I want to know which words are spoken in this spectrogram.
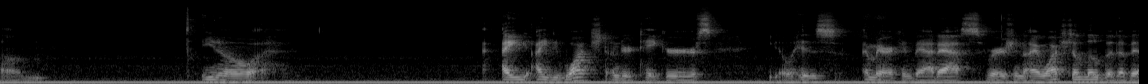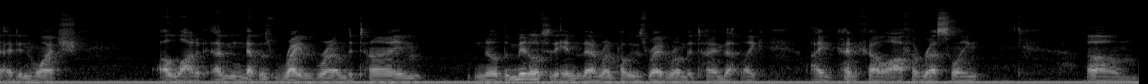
Um, you know, I I watched Undertaker's, you know, his American Badass version. I watched a little bit of it. I didn't watch a lot of. I mean, that was right around the time, you know, the middle to the end of that run probably was right around the time that like I kind of fell off of wrestling. Um,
